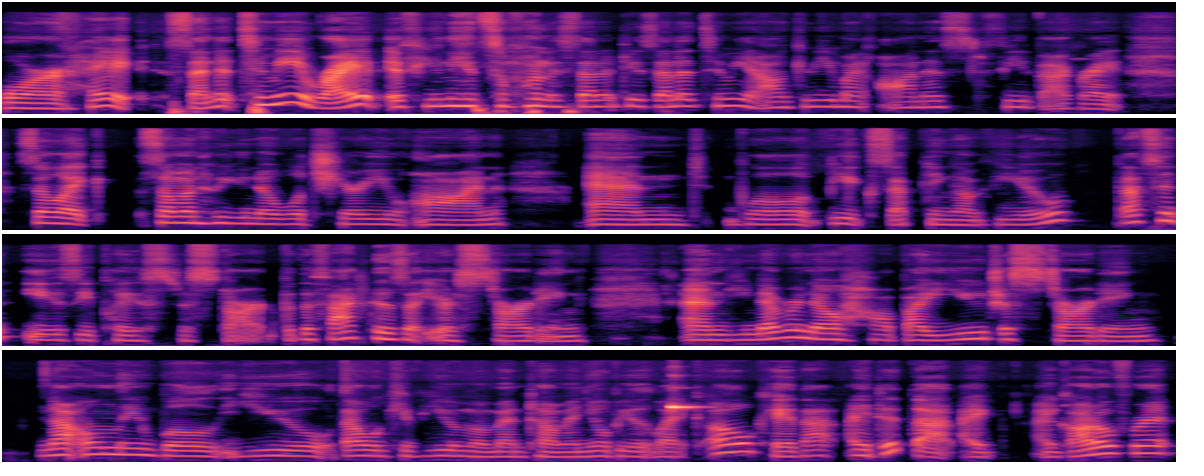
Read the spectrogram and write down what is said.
Or, hey, send it to me, right? If you need someone to send it to, send it to me and I'll give you my honest feedback, right? So, like, someone who you know will cheer you on and will be accepting of you, that's an easy place to start. But the fact is that you're starting and you never know how by you just starting, not only will you that will give you momentum and you'll be like, "Oh, okay, that I did that. I I got over it.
